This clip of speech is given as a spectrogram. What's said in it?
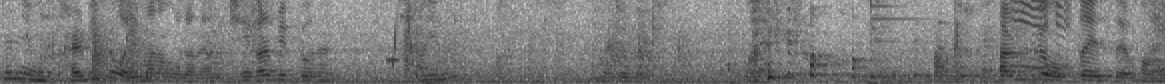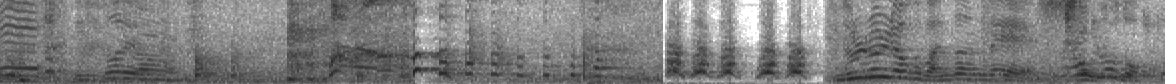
선생님 근데 갈비뼈가 이만한 거잖아요. 근데 제 갈비뼈는 아닌데? 만져봤어. 갈비뼈. 갈비뼈 없다 했어요 방금. 있어요. 누르려고 만졌는데 수정기로도 없어.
